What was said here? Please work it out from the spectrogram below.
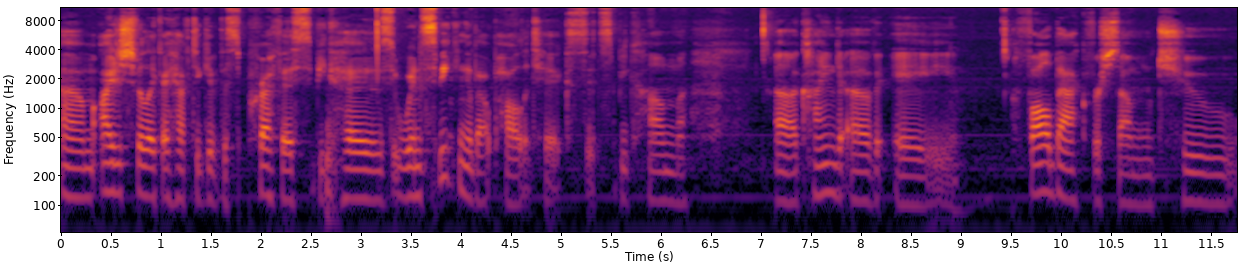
Um, I just feel like I have to give this preface because when speaking about politics, it's become uh, kind of a fallback for some to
